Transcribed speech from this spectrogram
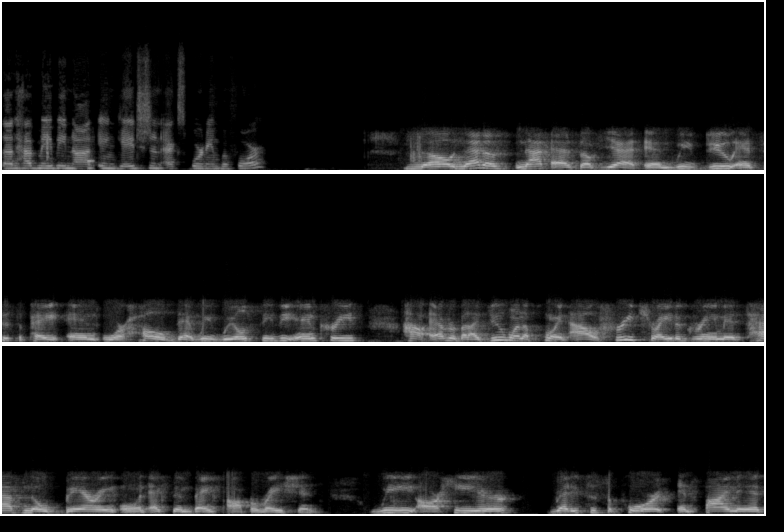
that have maybe not engaged in exporting before? No, not as not as of yet, and we do anticipate and or hope that we will see the increase. However, but I do want to point out free trade agreements have no bearing on EXIM Bank's operations. We are here ready to support and finance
